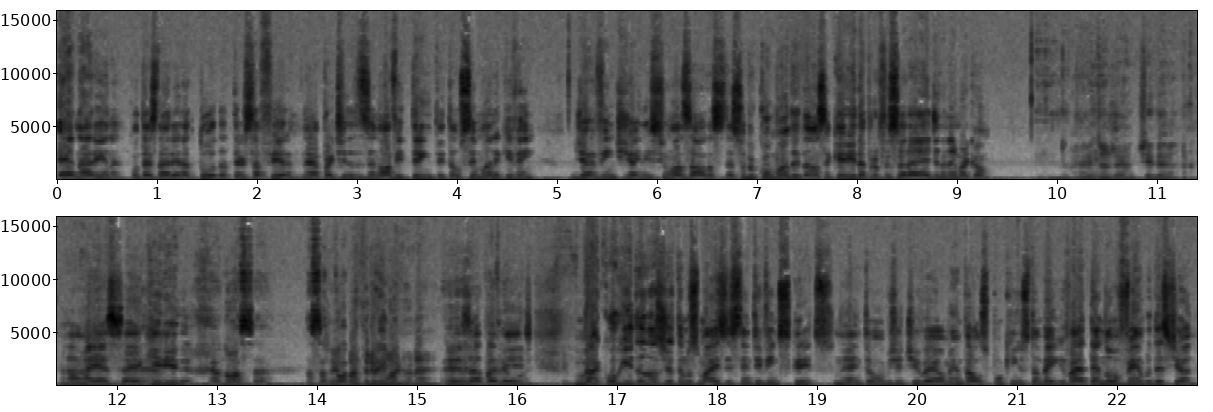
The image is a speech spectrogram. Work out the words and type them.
É na Arena, acontece na Arena toda terça-feira, né, a partir das 19h30. Então, semana que vem, dia 20, já iniciam as aulas, né, sob o comando da nossa querida professora Edna, né, Marcão? A Edna já é antiga. Ah, essa é, é querida. É a nossa nossa já é patrimônio, né? É, Exatamente. Patrimônio. Na corrida nós já temos mais de 120 inscritos, né? Então o objetivo é aumentar aos pouquinhos também e vai até novembro deste ano.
